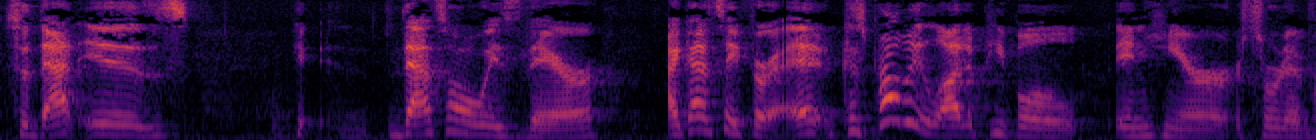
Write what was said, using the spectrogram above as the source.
So that is, that's always there. I gotta say, for eh, because probably a lot of people in here, sort of,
